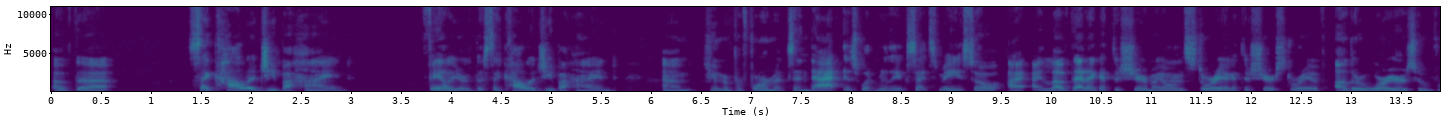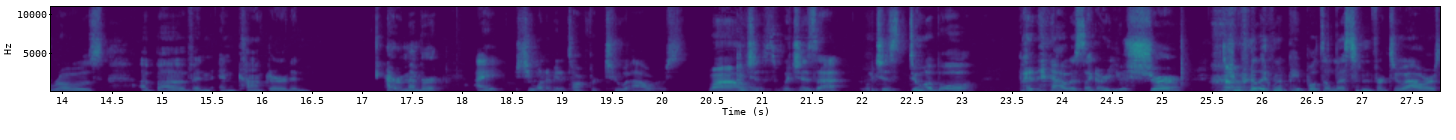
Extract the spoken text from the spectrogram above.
of the psychology behind failure the psychology behind um, human performance, and that is what really excites me. So I, I love that I get to share my own story. I get to share story of other warriors who've rose above and and conquered. And I remember I she wanted me to talk for two hours. Wow, which is which is uh which is doable, but I was like, "Are you sure?" Do you really want people to listen for two hours,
